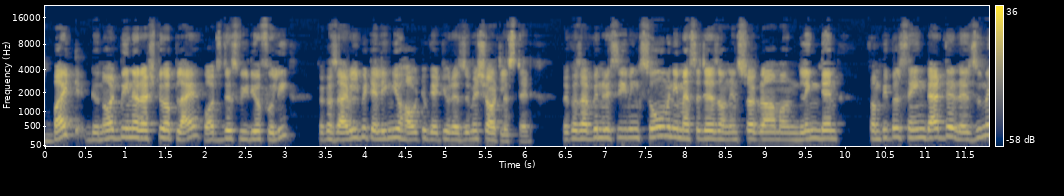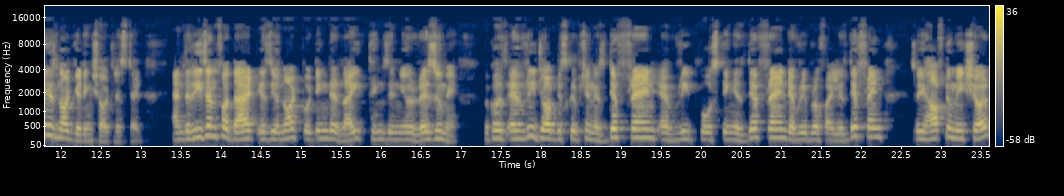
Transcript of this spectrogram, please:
But do not be in a rush to apply. Watch this video fully because I will be telling you how to get your resume shortlisted because I've been receiving so many messages on Instagram, on LinkedIn from people saying that their resume is not getting shortlisted. And the reason for that is you're not putting the right things in your resume because every job description is different, every posting is different, every profile is different. So you have to make sure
